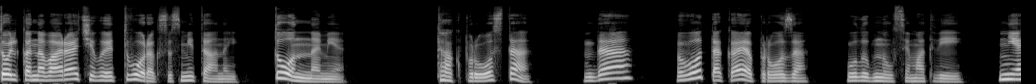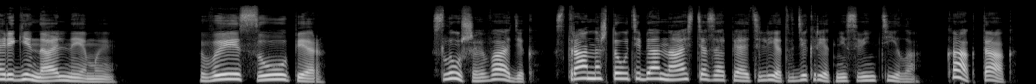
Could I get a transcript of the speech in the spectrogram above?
только наворачивает творог со сметаной. Тоннами. Так просто? Да, вот такая проза, улыбнулся Матвей. Не оригинальные мы. Вы супер. Слушай, Вадик, странно, что у тебя Настя за пять лет в декрет не свинтила. Как так?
